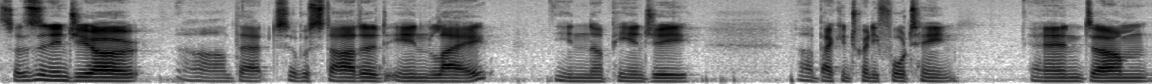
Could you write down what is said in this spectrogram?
So this is an NGO uh, that was started in Lae, in uh, PNG, back in 2014, and um,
